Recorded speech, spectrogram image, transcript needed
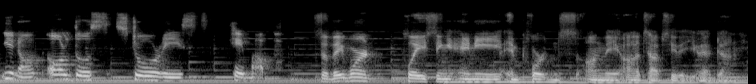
You know, all those stories came up. So they weren't placing any importance on the autopsy that you had done.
